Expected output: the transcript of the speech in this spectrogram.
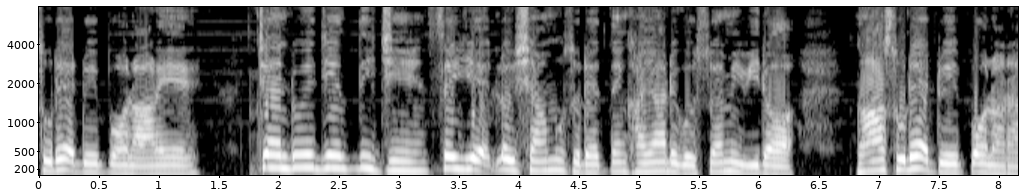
ဆိုတဲ့အတွေးပေါ်လာတယ် ကြံတွေးခြင်းသိခြင်းစိတ်ရဲ့လှုပ်ရှားမှုဆိုတဲ့သင်္ခါရတွေကိုစွဲမိပြီးတော့ငါဆိုတဲ့အတွေ့ပေါ်လာတာ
